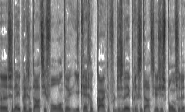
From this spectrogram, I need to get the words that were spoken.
eh, CD-presentatie vol. Want je kreeg ook kaarten voor de CD-presentatie als je sponsorde.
